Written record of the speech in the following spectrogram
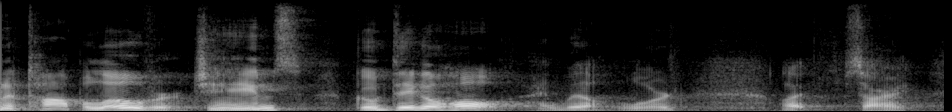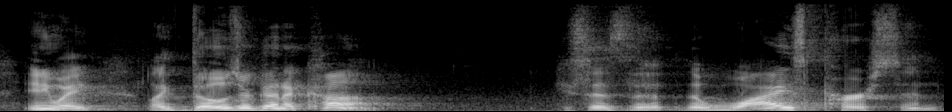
to topple over. James, go dig a hole. I will, Lord. Like, sorry. Anyway, like, those are to come. He says the, the wise person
